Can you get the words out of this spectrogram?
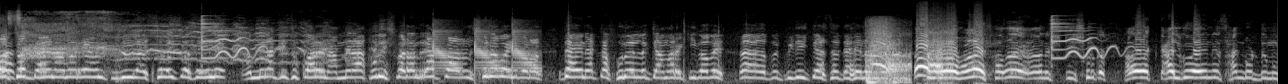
দর্শক দেখেন আমার এখন টিভি লাইট চালাইতেছে এনে আপনারা কিছু করেন আপনারা পুলিশ পাঠান র্যাব পাঠান সেনাবাহিনী পাঠান। দেখেন একটা ফুলের আমার কীভাবে পিড়িতে আছে দেখেন আপনারা শুরু কর। আরে এনে সাইনবোর্ড দিমু।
